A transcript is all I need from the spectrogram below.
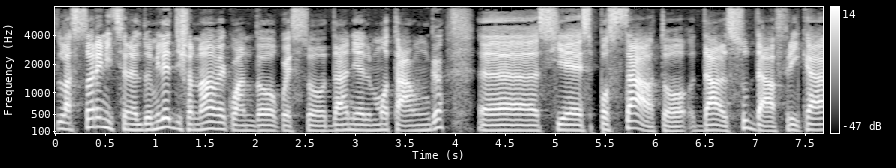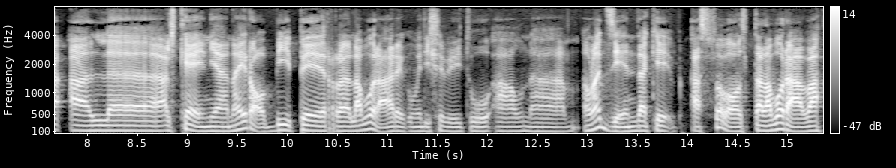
la storia inizia nel 2019 quando questo Daniel Motang eh, si è spostato dal Sudafrica al, al Kenya, Nairobi, per lavorare, come dicevi tu, a, una- a un'azienda che a sua volta lavorava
